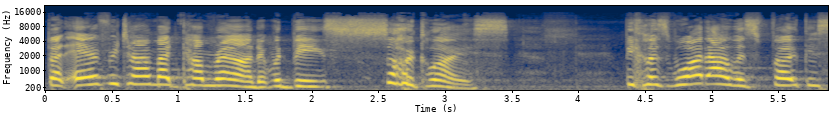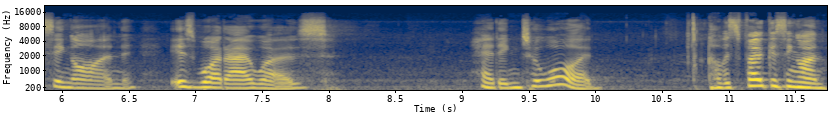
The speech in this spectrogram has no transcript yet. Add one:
But every time I'd come round, it would be so close. Because what I was focusing on is what I was heading toward. I was focusing on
